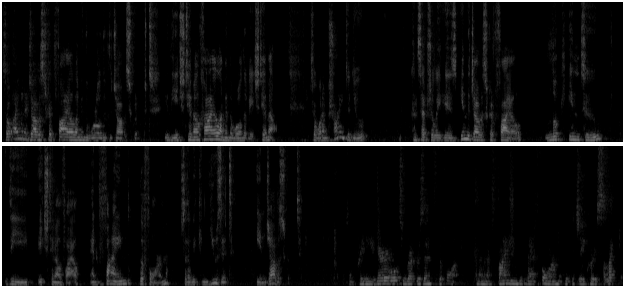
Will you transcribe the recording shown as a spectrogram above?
So I'm in a JavaScript file, I'm in the world of the JavaScript. In the HTML file, I'm in the world of HTML. So what I'm trying to do conceptually is in the JavaScript file, look into the HTML file and find the form so that we can use it in JavaScript. So I'm creating a variable to represent the form. And I'm going to find that form with the jQuery selector.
